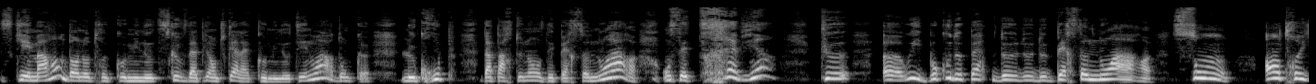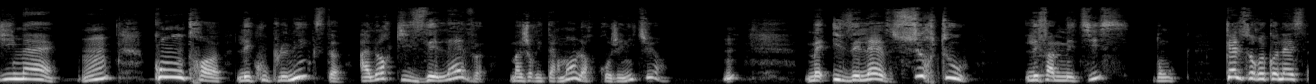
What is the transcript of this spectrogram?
ce qui est marrant dans notre communauté, ce que vous appelez en tout cas la communauté noire, donc euh, le groupe d'appartenance des personnes noires, on sait très bien que euh, oui, beaucoup de, personnes noires sont entre guillemets hein, contre les couples mixtes, alors qu'ils élèvent majoritairement leur progéniture. Hein. Mais ils élèvent surtout les femmes métisses, donc qu'elles se reconnaissent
